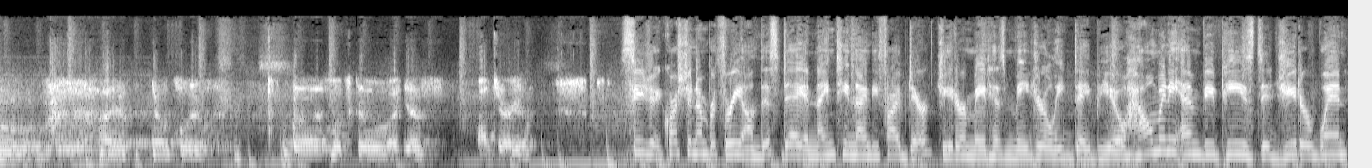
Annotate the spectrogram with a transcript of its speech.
Ooh, I have no clue. but let's go, I guess, Ontario. CJ, question number three. On this day in 1995, Derek Jeter made his major league debut. How many MVPs did Jeter win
